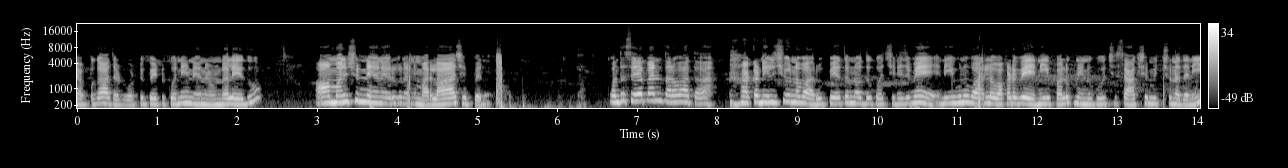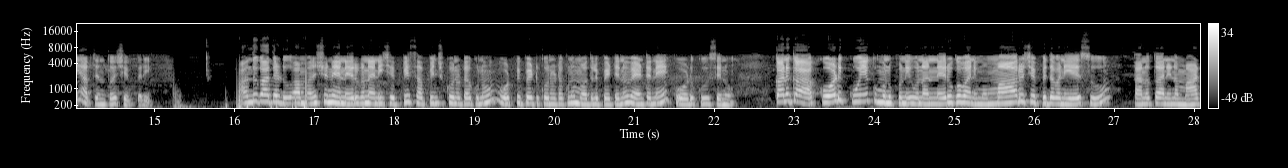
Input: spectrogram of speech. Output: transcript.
చెప్పగా అతడు ఒట్టు పెట్టుకొని నేను ఉండలేదు ఆ మనుషుని నేను ఎరుగునని మరలా చెప్పాను. కొంతసేపు అయిన తర్వాత అక్కడ నిలిచి ఉన్నవారు పేతుని వద్దకు వచ్చి నిజమే నీవును వారిలో ఒకడవే. నీ పలుకు నిన్ను గూర్చి సాక్ష్యం ఇచ్చున్నదని అతనితో చెప్పిరి. అందుకు అతడు ఆ మనిషిని నేను ఎరుగునని చెప్పి సప్పించుకొనుటకును ఒట్టు పెట్టుకొనుటకును మొదలుపెట్టెను. వెంటనే కోడి కూసెను. కనుక కోడి కూయకు మునుపు నీవు నన్ను ఎరుగువని ముమ్మారు చెప్పిదవని యేసు తనతో అనిన మాట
